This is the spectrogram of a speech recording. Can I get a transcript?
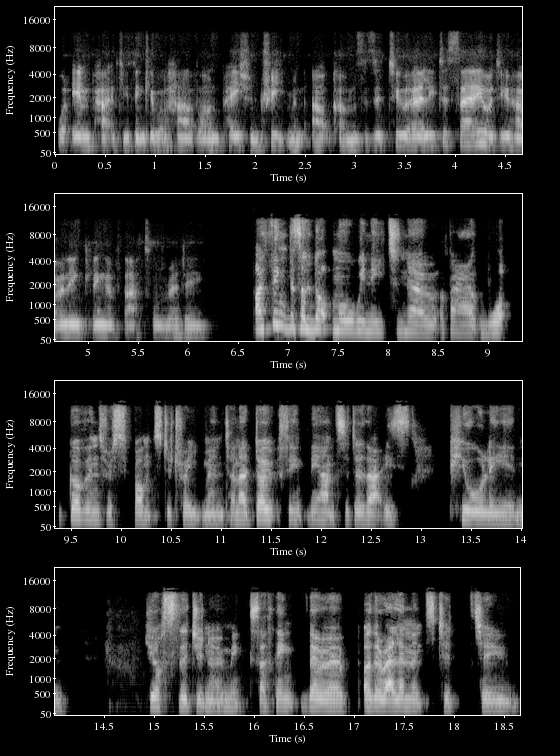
what impact do you think it will have on patient treatment outcomes? Is it too early to say, or do you have an inkling of that already? I think there's a lot more we need to know about what governs response to treatment. And I don't think the answer to that is purely in just the genomics. I think there are other elements to, to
